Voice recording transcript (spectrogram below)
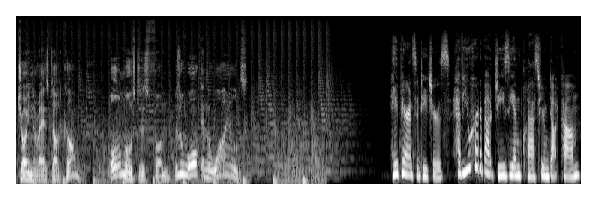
Jointherez.com. Almost as fun as a walk in the wilds. Hey, parents and teachers, have you heard about gzmclassroom.com?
